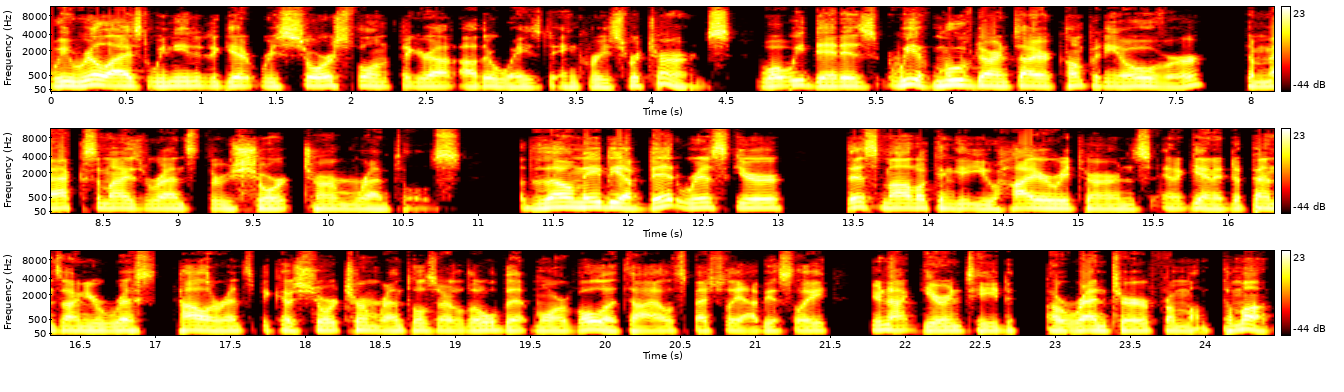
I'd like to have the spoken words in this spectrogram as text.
We realized we needed to get resourceful and figure out other ways to increase returns. What we did is we have moved our entire company over to maximize rents through short term rentals. Though maybe a bit riskier, this model can get you higher returns. And again, it depends on your risk tolerance because short term rentals are a little bit more volatile, especially obviously, you're not guaranteed a renter from month to month.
